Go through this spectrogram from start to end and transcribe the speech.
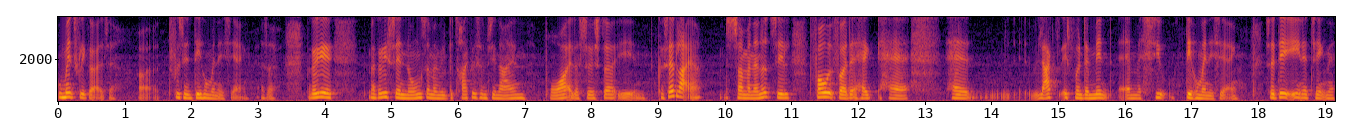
umenneskeliggørelse og fuldstændig dehumanisering. Altså, man kan ikke, man kan ikke sende nogen, som man vil betragte som sin egen bror eller søster i en korsetlejr, så man er nødt til forud for det at have, have, have lagt et fundament af massiv dehumanisering. Så det er en af tingene.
